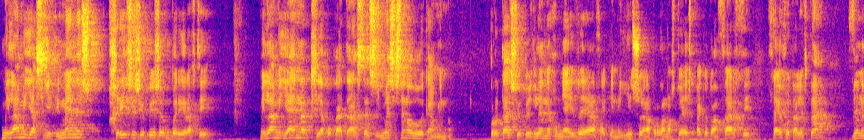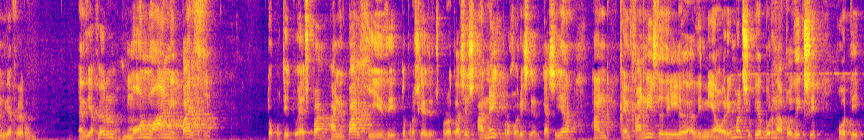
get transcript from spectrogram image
Μιλάμε για συγκεκριμένες χρήσεις οι οποίες έχουν περιγραφεί. Μιλάμε για έναρξη αποκατάστασης μέσα σε ένα δωδεκάμινο. Προτάσεις οι οποίες λένε: Έχω μια ιδέα, θα κυνηγήσω ένα πρόγραμμα στο ΕΣΠΑ και όταν θα έρθει θα έχω τα λεφτά, δεν ενδιαφέρουν. Ενδιαφέρουν μόνο αν υπάρχει το κουτί του ΕΣΠΑ, αν υπάρχει ήδη το προσχέδιο της πρότασης, αν έχει προχωρήσει η διαδικασία, αν εμφανίζεται δηλαδή μια ορίμανση, η οποία μπορεί να αποδείξει ότι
